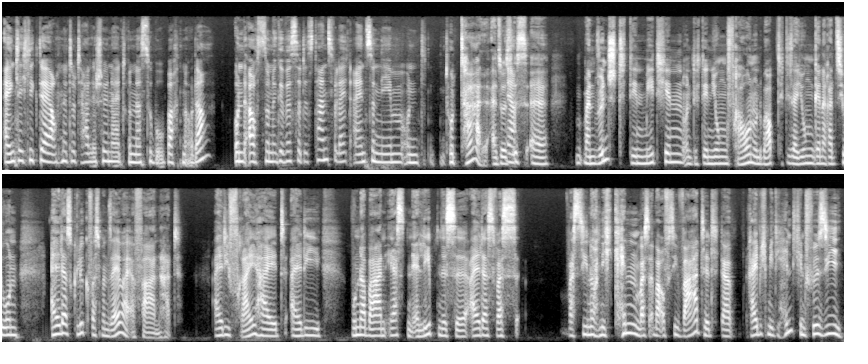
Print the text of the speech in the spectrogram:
eigentlich liegt da ja auch eine totale Schönheit drin, das zu beobachten, oder? Und auch so eine gewisse Distanz vielleicht einzunehmen und. Total. Also es ja. ist, äh, man wünscht den Mädchen und den jungen Frauen und überhaupt dieser jungen Generation all das Glück, was man selber erfahren hat. all die Freiheit, all die wunderbaren ersten Erlebnisse, all das, was, was sie noch nicht kennen, was aber auf sie wartet, da reibe ich mir die Händchen für sie,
